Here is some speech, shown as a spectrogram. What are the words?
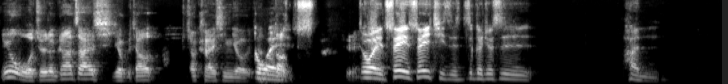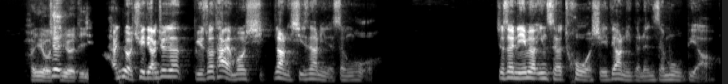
因为我觉得跟他在一起有比较比较开心，有对对，所以所以其实这个就是很很有趣的地方，很有趣的地方，就是比如说他有没有让你牺牲掉你的生活，就是你有没有因此而妥协掉你的人生目标。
